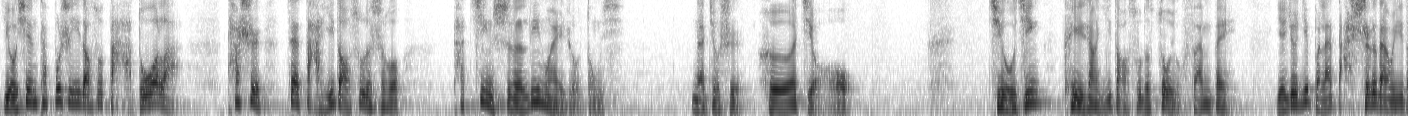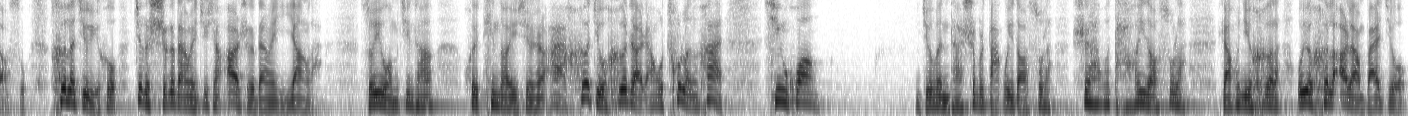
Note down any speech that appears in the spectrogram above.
有些人他不是胰岛素打多了，他是在打胰岛素的时候，他进食了另外一种东西，那就是喝酒。酒精可以让胰岛素的作用翻倍，也就是你本来打十个单位胰岛素，喝了酒以后，这个十个单位就像二十个单位一样了。所以我们经常会听到有些人，哎，喝酒喝着，然后出冷汗，心慌。你就问他是不是打过胰岛素了？是啊，我打过胰岛素了。然后你又喝了，我又喝了二两白酒，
